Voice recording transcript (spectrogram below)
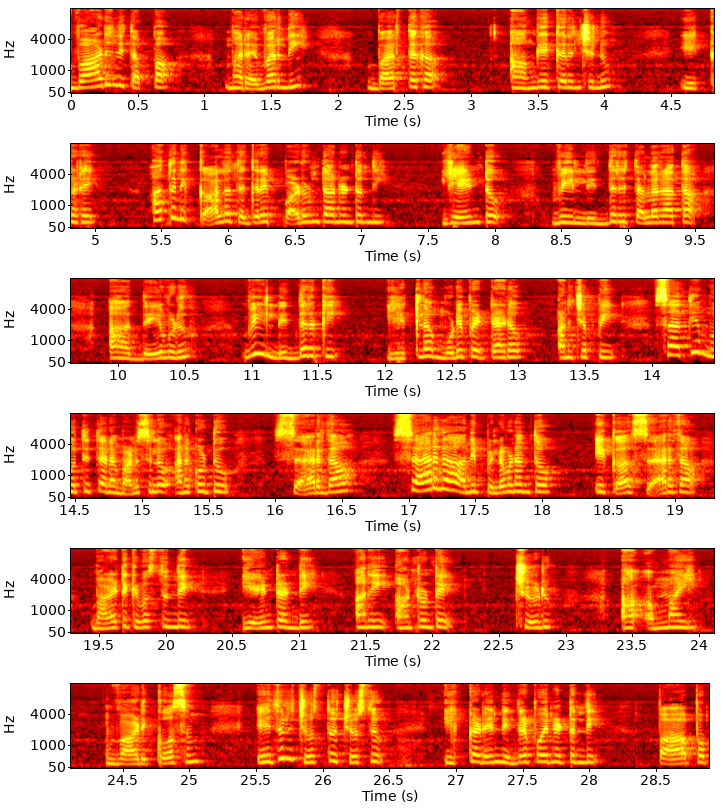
వాడిని తప్ప మరెవరిని భర్తగా అంగీకరించను. ఇక్కడే అతని కాళ్ళ దగ్గరే పడుంటానంటుంది. ఏంటో వీళ్ళిద్దరి తలరాత. ఆ దేవుడు వీళ్ళిద్దరికి ఎట్లా ముడిపెట్టాడో అని చెప్పి సత్యమూర్తి తన మనసులో అనుకుంటూ శారదా శారదా అని పిలవడంతో ఇక శారద బయటికి వస్తుంది. ఏంటండి? అని అంటుంటే చూడు ఆ అమ్మాయి వాడి కోసం ఎదురు చూస్తూ చూస్తూ ఇక్కడే నిద్రపోయినట్టుంది. పాపం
